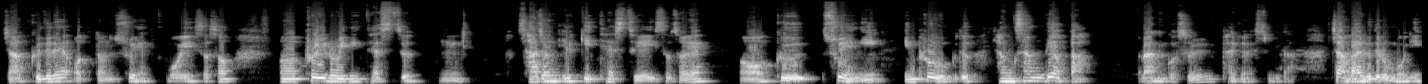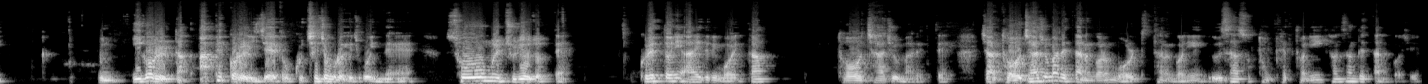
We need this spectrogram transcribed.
자 그들의 어떤 수행 뭐에 있어서 어, pre-reading test 음, 사전 읽기 테스트에 있어서의 어, 그 수행이 improved, 향상되었다라는 것을 발견했습니다. 자, 말 그대로 뭐니? 음, 이거를 딱 앞에 거를 이제 더 구체적으로 해주고 있네. 소음을 줄여줬대. 그랬더니 아이들이 뭐 했다? 더 자주 말했대. 자, 더 자주 말했다는 거는 뭘 뜻하는 거니? 의사소통 패턴이 향상됐다는 거지.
